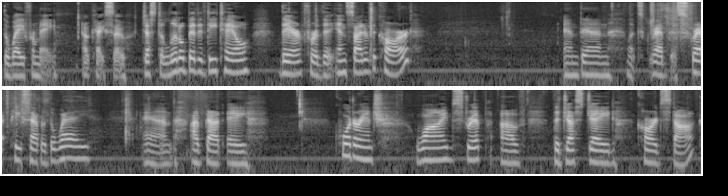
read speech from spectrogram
the way for me. Okay, so just a little bit of detail there for the inside of the card. And then let's grab this scrap piece out of the way. And I've got a quarter inch wide strip of the Just Jade cardstock.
